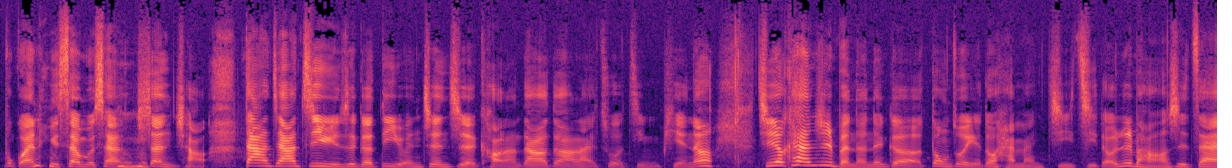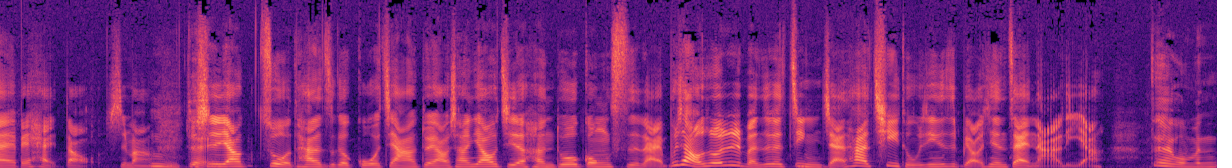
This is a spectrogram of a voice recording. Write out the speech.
不管你擅不擅 擅长，大家基于这个地缘政治的考量，大家都要来做晶片。那其实看日本的那个动作也都还蛮积极的，日本好像是在北海道是吗？嗯，就是要做他的这个国家队，好像邀集了很多公司来。不晓得说日本这个进展，它的企图心是表现在哪里啊？对我们。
